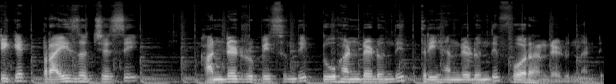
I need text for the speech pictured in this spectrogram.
టికెట్ ప్రైస్ వచ్చేసి హండ్రెడ్ రూపీస్ ఉంది టూ హండ్రెడ్ ఉంది త్రీ హండ్రెడ్ ఉంది ఫోర్ హండ్రెడ్ ఉందండి.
